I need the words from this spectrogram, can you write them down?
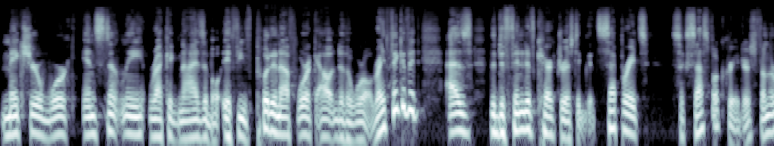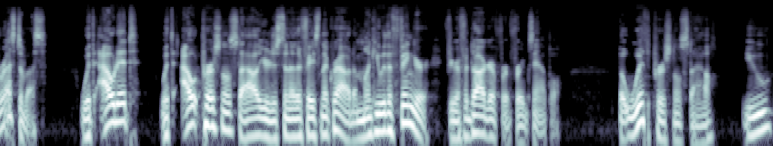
makes your work instantly recognizable if you've put enough work out into the world, right? Think of it as the definitive characteristic that separates successful creators from the rest of us. Without it, Without personal style, you're just another face in the crowd, a monkey with a finger, if you're a photographer, for example. But with personal style, you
